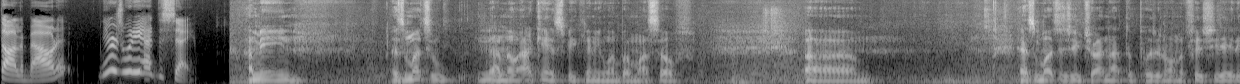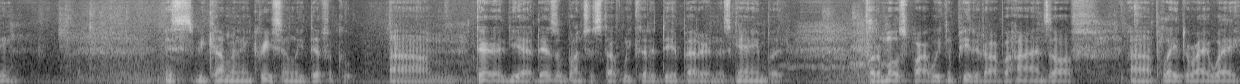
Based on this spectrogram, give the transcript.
thought about it. Here's what he had to say. I mean, as much as I know, I can't speak to anyone but myself. Um, as much as you try not to put it on officiating, it's becoming increasingly difficult. Um, there, yeah, there's a bunch of stuff we could have did better in this game, but for the most part, we competed our behinds off, uh, played the right way,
